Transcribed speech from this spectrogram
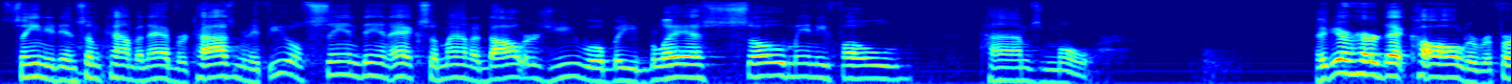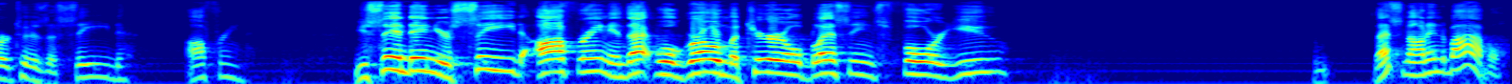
seen it in some kind of an advertisement, if you'll send in X amount of dollars, you will be blessed so many fold times more? Have you ever heard that called or referred to as a seed offering? You send in your seed offering and that will grow material blessings for you. That's not in the Bible.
